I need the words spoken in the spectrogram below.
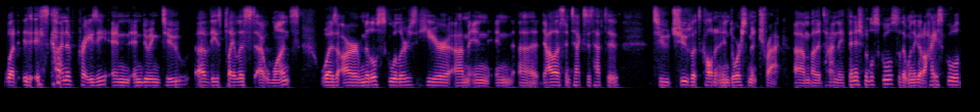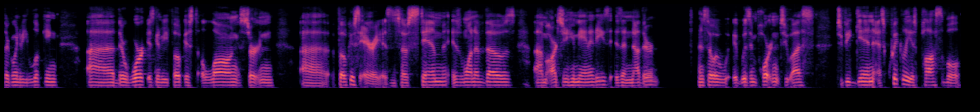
what is kind of crazy and, and doing two of these playlists at once was our middle schoolers here um, in, in uh, Dallas and Texas have to to choose what's called an endorsement track um, by the time they finish middle school so that when they go to high school they're going to be looking uh, their work is going to be focused along certain uh, focus areas. And so STEM is one of those um, arts and humanities is another. And so it, it was important to us to begin as quickly as possible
